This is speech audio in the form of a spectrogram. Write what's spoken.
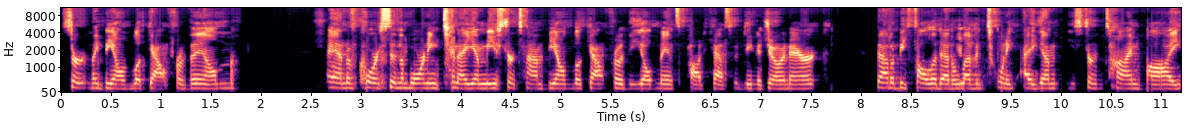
certainly be on lookout for them. And of course, in the morning, 10 a.m. Eastern Time, be on lookout for the Old Man's Podcast with Dina, Joe, and Eric. That'll be followed at 11:20 a.m. Eastern Time by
